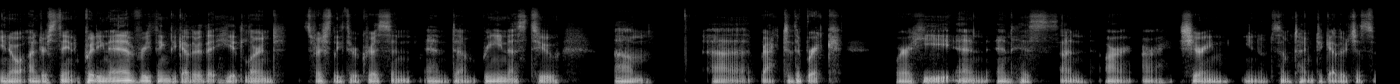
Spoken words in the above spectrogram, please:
you know, understanding, putting everything together that he had learned, especially through Chris, and and um, bringing us to um, uh, back to the brick, where he and and his son are are sharing, you know, some time together, just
